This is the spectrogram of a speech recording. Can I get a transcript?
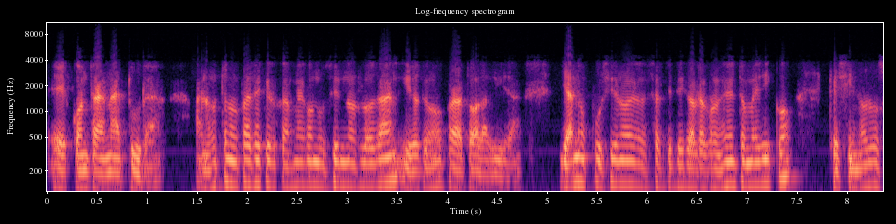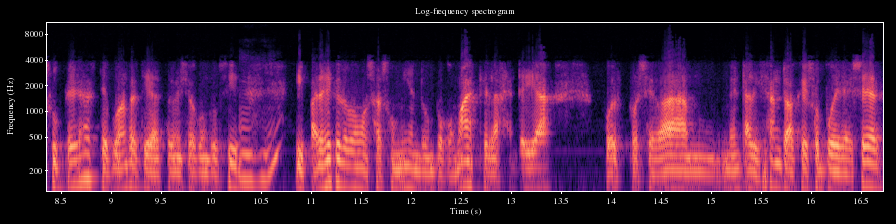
eh, contra natura. A nosotros nos parece que el carnet de conducir nos lo dan y lo tenemos para toda la vida. Ya nos pusieron el certificado de reconocimiento médico que si no lo superas te pueden retirar el permiso de conducir. Y parece que lo vamos asumiendo un poco más, que la gente ya pues pues se va mentalizando a que eso puede ser,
